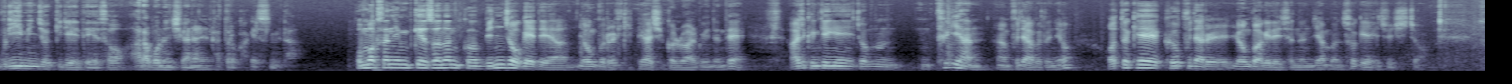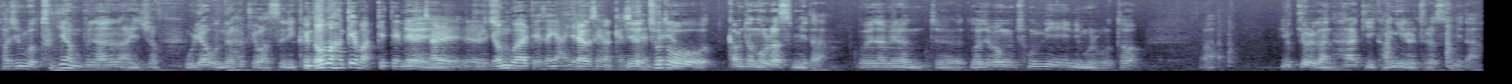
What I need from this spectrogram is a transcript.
우리 민족끼리에 대해서 알아보는 시간을 갖도록 하겠습니다. 권 박사님께서는 그 민족에 대한 연구를 깊이 하신 걸로 알고 있는데 아주 굉장히 좀 특이한 분야거든요. 어떻게 그 분야를 연구하게 되셨는지 한번 소개해 주시죠. 사실 뭐 특이한 분야는 아니죠. 우리하고 늘 함께 왔으니까. 그 너무 함께 봤기 때문에 예, 예, 잘 그렇죠. 연구할 대상이 아니라고 생각하실 예, 텐데. 저도 깜짝 놀랐습니다. 왜냐하면 저 노재봉 총리님으로부터 아, 6개월간 한 학기 강의를 들었습니다.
